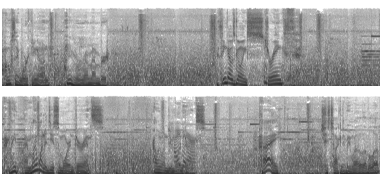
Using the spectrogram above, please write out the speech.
What was I working on? I don't even remember. I think I was going strength. I might. I might want to do some more endurance. Probably want to do Hi more there. endurance. Hi. She's talking to me while I level up.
